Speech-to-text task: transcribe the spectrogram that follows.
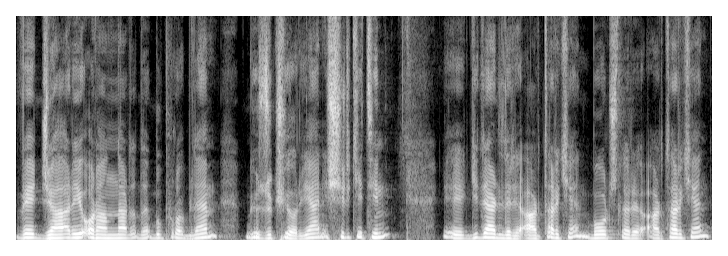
ve cari oranlarda da bu problem gözüküyor. Yani şirketin e, giderleri artarken, borçları artarken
